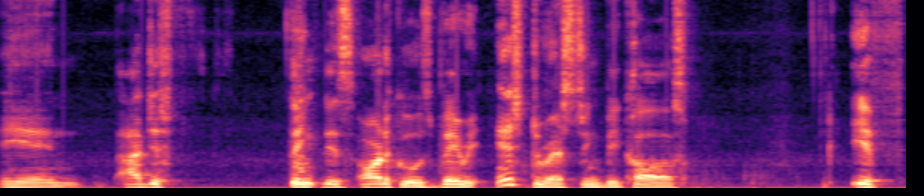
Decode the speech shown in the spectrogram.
And I just think this article is very interesting because if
